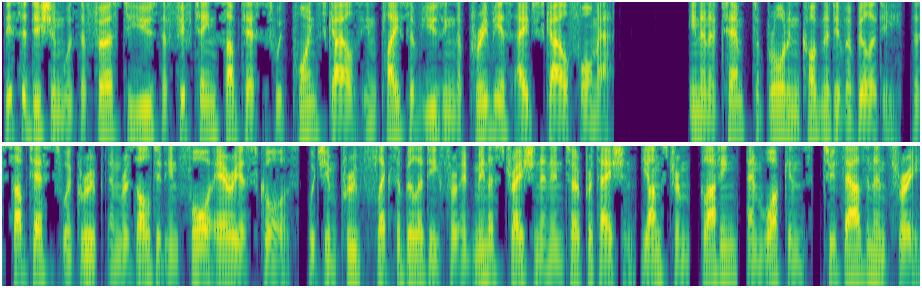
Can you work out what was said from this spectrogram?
This edition was the first to use the 15 subtests with point scales in place of using the previous age scale format. In an attempt to broaden cognitive ability, the subtests were grouped and resulted in four area scores, which improved flexibility for administration and interpretation Youngstrom, Glutting, and Watkins, 2003.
